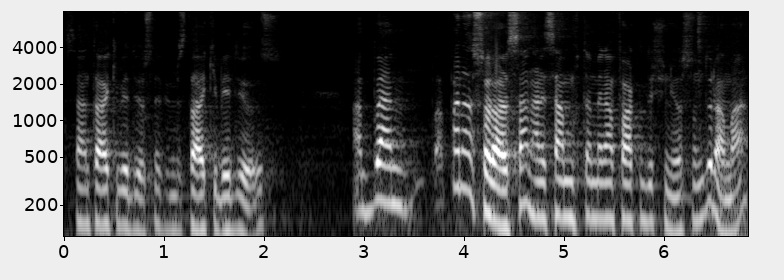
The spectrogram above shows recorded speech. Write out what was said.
Sen takip ediyorsun, hepimiz takip ediyoruz. Ben bana sorarsan hani sen muhtemelen farklı düşünüyorsundur ama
